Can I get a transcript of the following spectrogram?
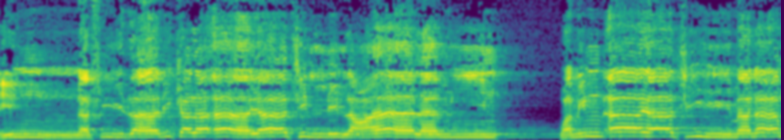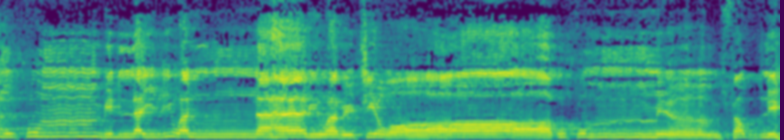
إن في ذلك لآيات للعالمين ومن آياته منامكم بالليل والنهار وابتغاؤكم من فضله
